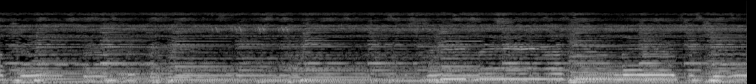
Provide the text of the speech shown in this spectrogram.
It's easy as you meant to do.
